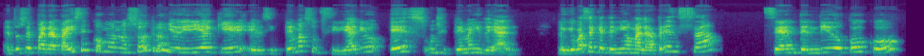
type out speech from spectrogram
Entonces, para países como nosotros, yo diría que el sistema subsidiario es un sistema ideal. Lo que pasa es que ha tenido mala prensa, se ha entendido poco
